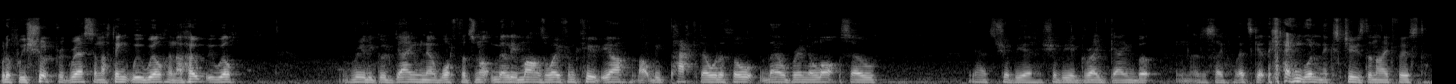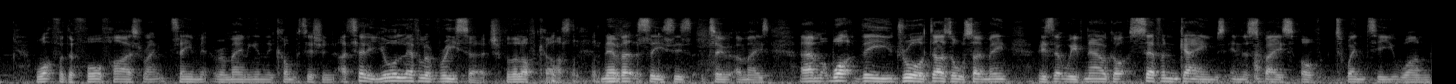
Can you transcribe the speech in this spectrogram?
But if we should progress, and I think we will, and I hope we will, really good game. You know, Watford's not a million miles away from QPR. That'll be packed. I would have thought they'll bring a lot. So yeah, it should be a should be a great game. But as I say, let's get the game won next Tuesday night first. Watford, the fourth highest ranked team remaining in the competition. I tell you, your level of research for the Loftcast never ceases to amaze. Um, what the draw does also mean is that we've now got seven games in the space of 21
